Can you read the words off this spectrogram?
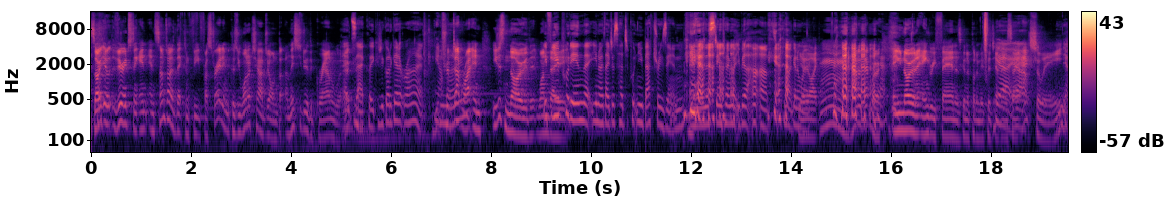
So it was very interesting, and and sometimes that can be frustrating because you want to charge on, but unless you do the groundwork, Exactly, because you've got to get it right. you you tripped up, right? And you just know that one If day you put in that, you know, they just had to put new batteries in, and the steam train won't, you'd be like, uh uh it's not going to Yeah, work. they're like, mm, how did that work? Yeah. And you know an angry fan is going to put a message out there Yeah, and say, yeah. actually, Yeah.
